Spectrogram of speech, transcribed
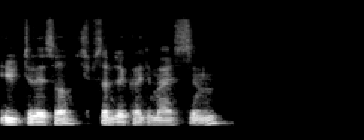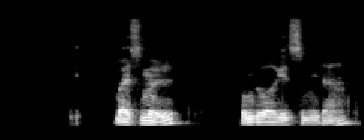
1절에서 13절까지 말씀 말씀을 공동하겠습니다.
